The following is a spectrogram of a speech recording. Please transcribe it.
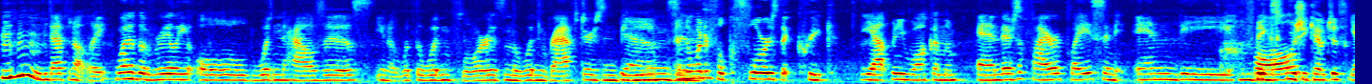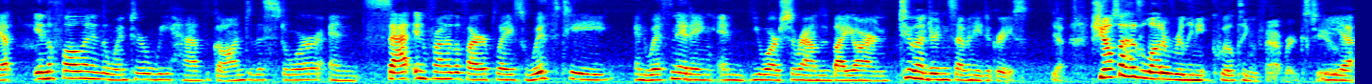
Mm-hmm. Definitely. One of the really old wooden houses, you know, with the wooden floors and the wooden rafters and beams. and the wonderful floors that creak Yep. when you walk on them. And there's a fireplace, and in the Big fall. squishy couches. Yep. In the fall and in the winter, we have gone to the store and sat in front of the fireplace with tea and with knitting, and you are surrounded by yarn 270 degrees. Yeah. She also has a lot of really neat quilting fabrics too. Yeah,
